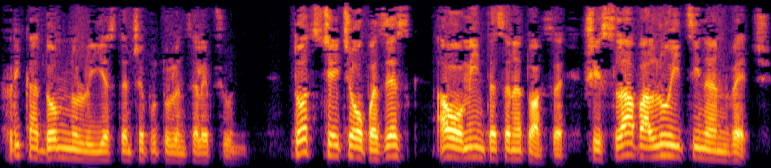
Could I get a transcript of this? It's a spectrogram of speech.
Frica Domnului este începutul înțelepciunii. Toți cei ce o păzesc au o minte sănătoasă și slava lui ține în veci.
